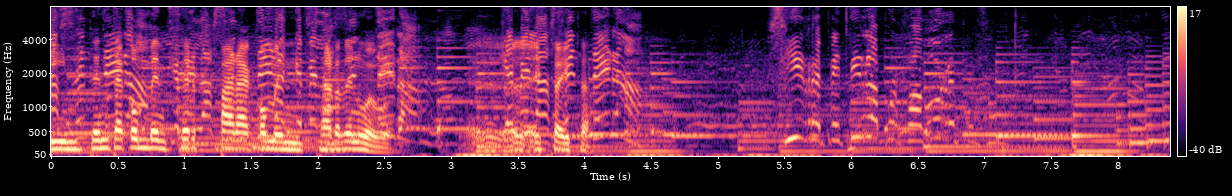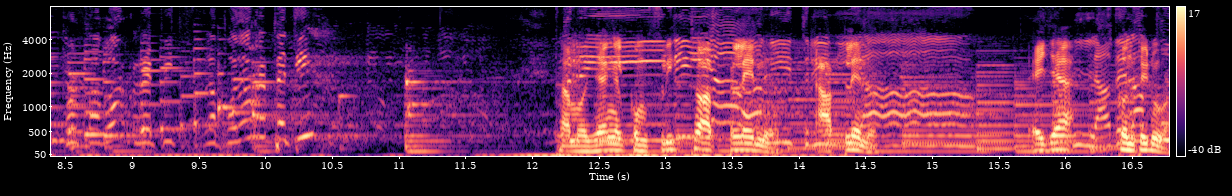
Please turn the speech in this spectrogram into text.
intenta convencer para comenzar de nuevo. Eh, está, ahí está. Sí, repetirla, por favor, por favor. ¿la puedo repetir? Estamos ya en el conflicto a pleno, a pleno. Ella continúa.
